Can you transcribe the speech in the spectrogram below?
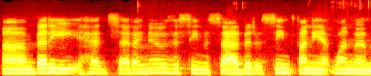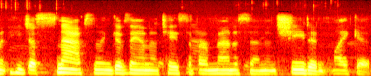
Um, Betty had said, I know the scene was sad, but it seemed funny at one moment. He just snaps and then gives Anna a taste of her medicine, and she didn't like it.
